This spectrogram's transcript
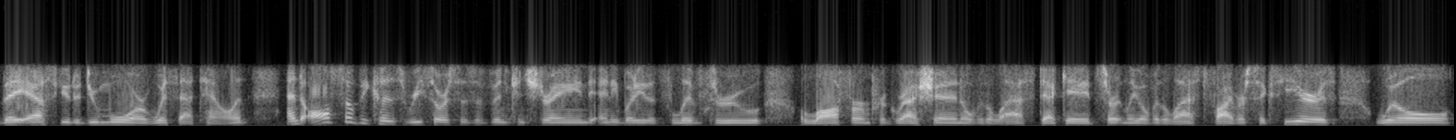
they ask you to do more with that talent. And also because resources have been constrained, anybody that's lived through a law firm progression over the last decade, certainly over the last 5 or 6 years, will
